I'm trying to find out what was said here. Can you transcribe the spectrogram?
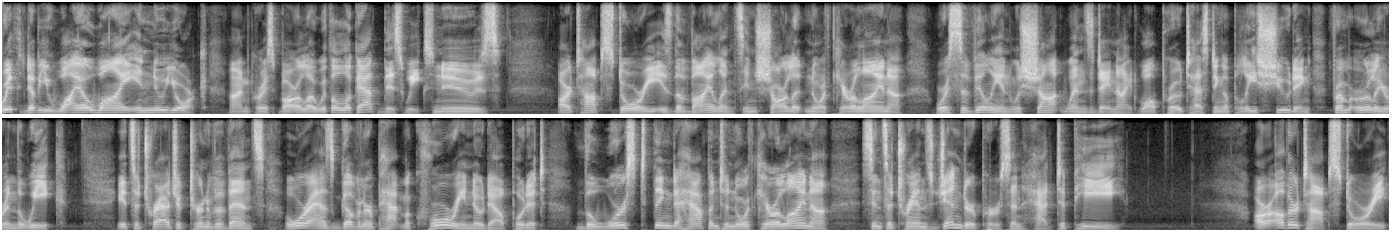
With WYOY in New York, I'm Chris Barlow with a look at this week's news. Our top story is the violence in Charlotte, North Carolina, where a civilian was shot Wednesday night while protesting a police shooting from earlier in the week. It's a tragic turn of events, or as Governor Pat McCrory no doubt put it, the worst thing to happen to North Carolina since a transgender person had to pee. Our other top story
